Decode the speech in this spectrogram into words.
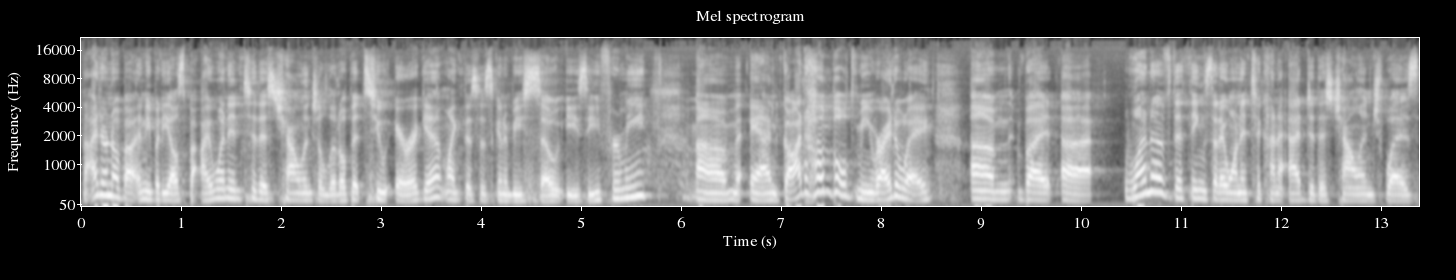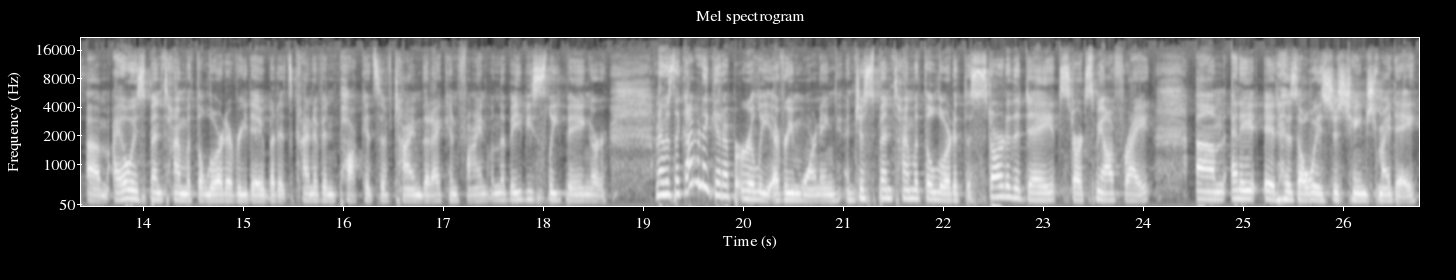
And I don't know about anybody else, but I went into this challenge a little bit too arrogant, like this is going to be so easy for me. Um, and God humbled me right away. Um, but uh, uh, one of the things that I wanted to kind of add to this challenge was um, I always spend time with the Lord every day, but it's kind of in pockets of time that I can find when the baby's sleeping. Or, and I was like, I'm going to get up early every morning and just spend time with the Lord at the start of the day. It starts me off right, um, and it, it, has always just changed my day.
